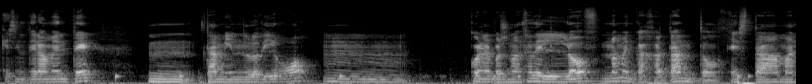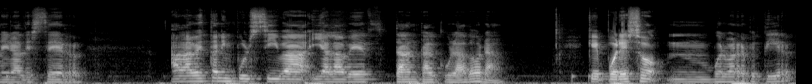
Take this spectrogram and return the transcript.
Que sinceramente, mm, también lo digo, mm, con el personaje de Love no me encaja tanto esta manera de ser a la vez tan impulsiva y a la vez tan calculadora que por eso, mm, vuelvo a repetir,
